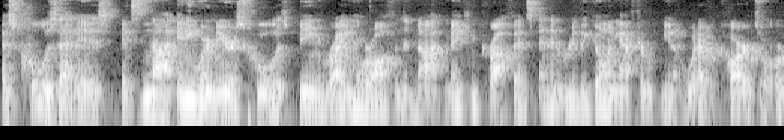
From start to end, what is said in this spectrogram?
as cool as that is, it's not anywhere near as cool as being right more often than not, making profits, and then really going after you know whatever cards or, or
